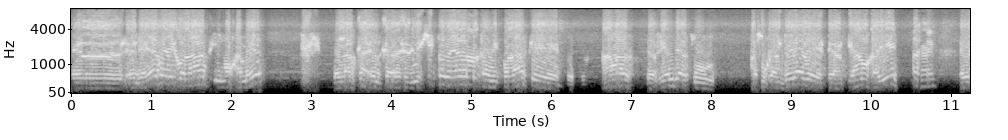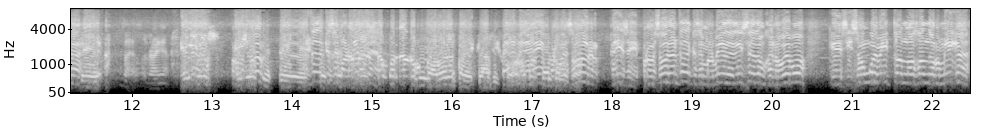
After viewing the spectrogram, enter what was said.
el, el de San Nicolás y Mohamed, el, el, el viejito de San Nicolás que pues, nada más defiende a su a su cantera de, de ancianos ahí, este, ellos, ellos, este, Antes de que se me están, olvide. están guardando jugadores para el clásico, no Espérame, eh, profesor, cállese. Profesor, antes de que se me olvide, dice don Genovevo que si son huevitos no son de hormiga,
